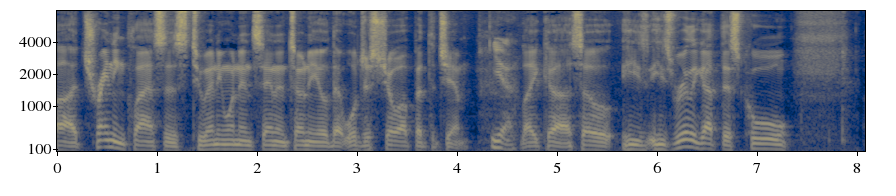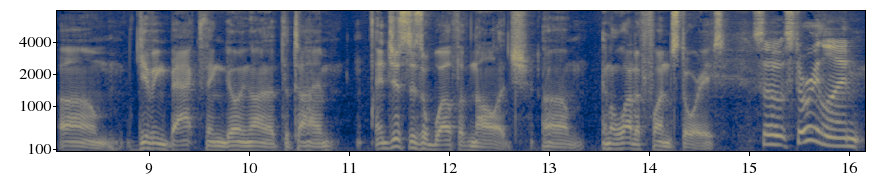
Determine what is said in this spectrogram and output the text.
uh, training classes to anyone in San Antonio that will just show up at the gym. Yeah. Like uh, so he's he's really got this cool um, giving back thing going on at the time, and just as a wealth of knowledge um, and a lot of fun stories. So storyline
